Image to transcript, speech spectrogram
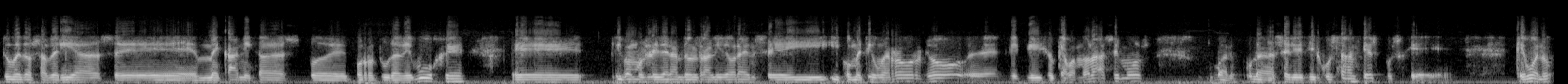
tuve dos averías eh, mecánicas por, por, rotura de buje eh, íbamos liderando el rally de Orense y, y cometí un error yo eh, que, que, hizo que abandonásemos. Bueno una serie de circunstancias pues que que bueno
